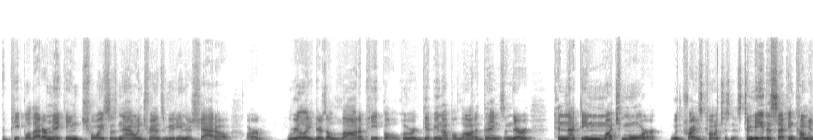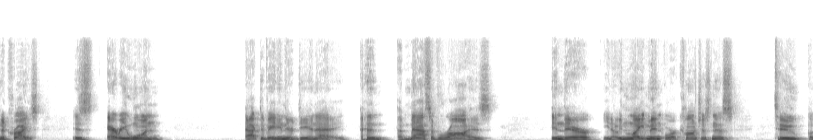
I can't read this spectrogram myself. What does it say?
the people that are making choices now and transmuting their shadow are really there's a lot of people who are giving up a lot of things and they're connecting much more with christ consciousness. To me the second coming of christ is everyone activating their dna and a massive rise in their you know enlightenment or consciousness to a,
